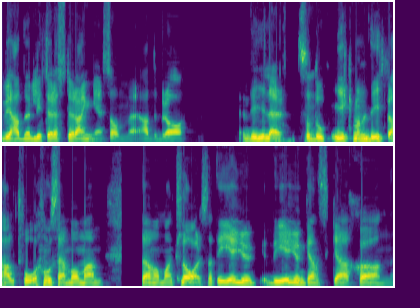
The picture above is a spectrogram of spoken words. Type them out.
vi hade lite restauranger som hade bra dealer så Mm. då gick man dit vid halv två och sen var man sen var man klar så det är ju det är ju en ganska skön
